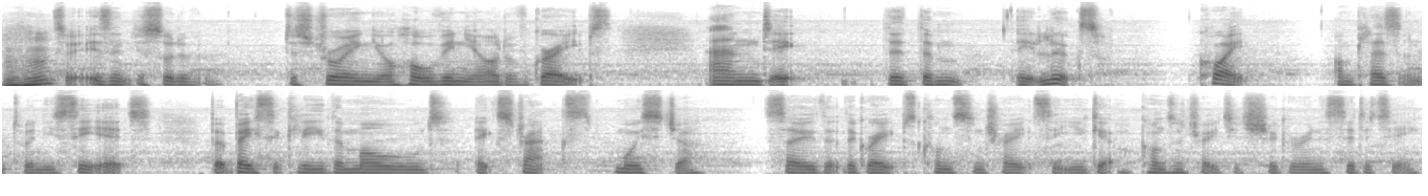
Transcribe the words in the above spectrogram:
Mhm. So it isn't just sort of destroying your whole vineyard of grapes. And it, the, the, it looks quite unpleasant when you see it, but basically the mould extracts moisture so that the grapes concentrate, so you get concentrated sugar and acidity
